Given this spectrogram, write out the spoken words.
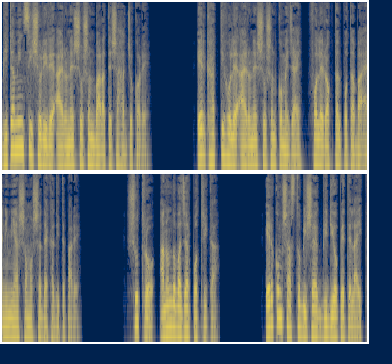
ভিটামিন সি শরীরে আয়রনের শোষণ বাড়াতে সাহায্য করে। এর ঘাটতি হলে আয়রনের শোষণ কমে যায়, ফলে রক্তাল্পতা বা অ্যানিমিয়ার সমস্যা দেখা দিতে পারে। সূত্র, আনন্দবাজার পত্রিকা। এরকম স্বাস্থ্য বিষয়ক ভিডিও পেতে লাইক,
